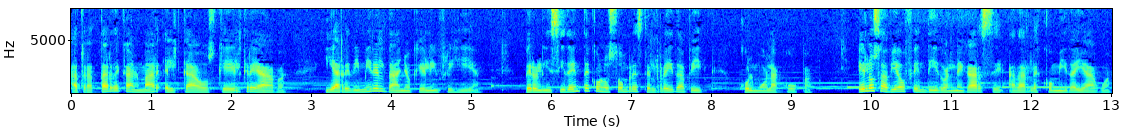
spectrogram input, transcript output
a tratar de calmar el caos que él creaba y a redimir el daño que él infligía. Pero el incidente con los hombres del rey David colmó la copa. Él los había ofendido al negarse a darles comida y agua.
